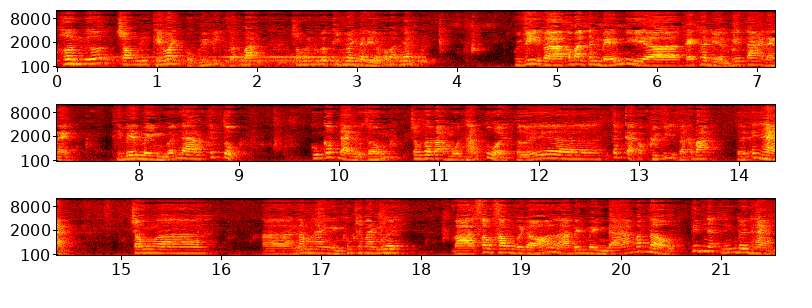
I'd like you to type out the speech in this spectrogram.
hơn nữa trong những kế hoạch của quý vị và các bạn trong lĩnh vực kinh doanh tài liệu các bạn nhé. Quý vị và các bạn thân mến thì cái thời điểm hiện tại này này thì bên mình vẫn đang tiếp tục cung cấp đài điều giống trong giai đoạn một tháng tuổi tới tất cả các quý vị và các bạn tới khách hàng trong Ờ, năm 2020 và song song với đó là bên mình đã bắt đầu tiếp nhận những đơn hàng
